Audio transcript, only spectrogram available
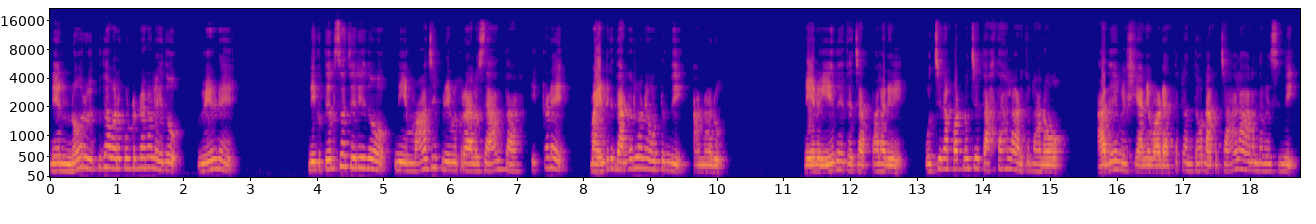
నేను నోరు విప్పుదామనుకుంటున్నానో లేదో వేణే నీకు తెలుసో తెలీదో నీ మాజీ ప్రేమికురాలు శాంత ఇక్కడే మా ఇంటికి దగ్గరలోనే ఉంటుంది అన్నాడు. నేను ఏదైతే చెప్పాలని వచ్చినప్పటి నుంచి తహతహలాడుతున్నానో అదే విషయాన్ని వాడు ఎత్తటంతో నాకు చాలా ఆనందం వేసింది.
